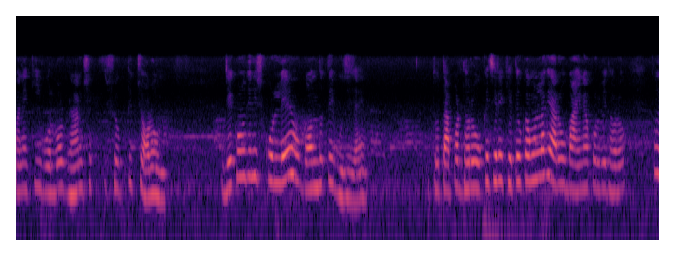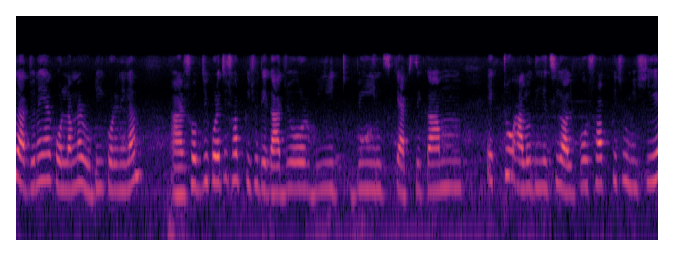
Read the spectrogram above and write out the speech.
মানে কি বলব ঘ্রাণ শক্তি শক্তি চরম। যে কোনো জিনিস করলে ও গন্ধতেই বুঝে যায়। তো তারপর ধরো ওকে ছেড়ে খেতেও কেমন লাগে? আর ও বায়না করবে ধরো। তো যার জন্যই আর করলাম না, রুটি করে নিলাম। আর সবজি করেছি সব কিছু দিয়ে। গাজর, বিট, বিনস, ক্যাপসিকাম, একটু আলু দিয়েছি অল্প, সব কিছু মিশিয়ে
